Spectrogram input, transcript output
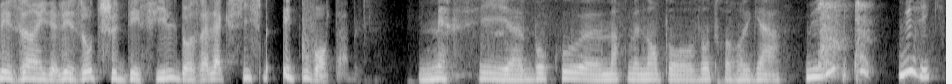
les uns et les autres se défilent dans un laxisme épouvantable. Merci beaucoup, euh, Marc Menant, pour votre regard. Musique? Musique.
